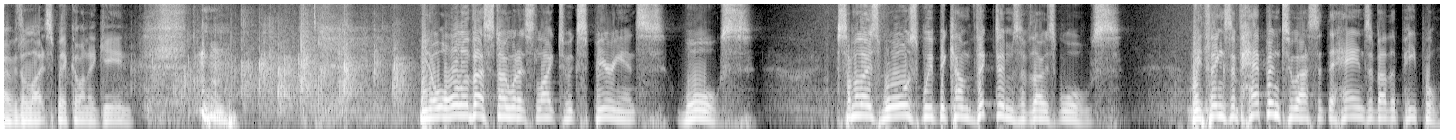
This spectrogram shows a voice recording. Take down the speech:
over the lights back on again. you know, all of us know what it's like to experience walls. Some of those walls, we've become victims of those walls, where things have happened to us at the hands of other people.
